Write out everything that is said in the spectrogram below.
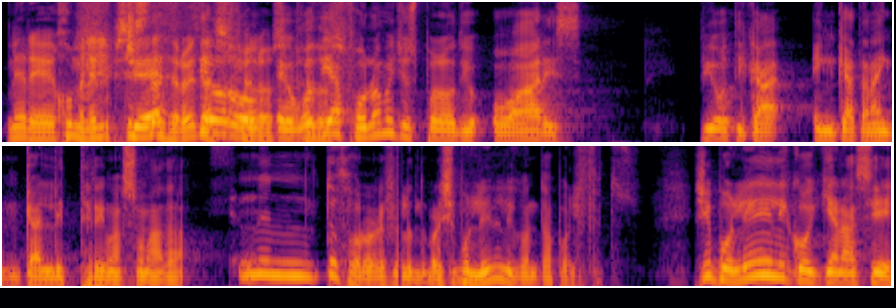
Ναι ρε, έχουμε έλλειψη Και σταθερότητας θεωρώ- φέλος. Εγώ φέτος. διαφωνώ με τους που λένε ότι ο Άρης ποιοτικά είναι κατά ανάγκη καλύτερη μας ομάδα. Είναι το θωρώ ρε φίλο το πράγμα. Έχει πολύ υλικό το Απόλλη φέτος. Έχει πολύ υλικό για να, σε,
